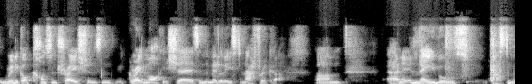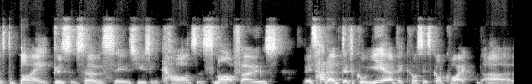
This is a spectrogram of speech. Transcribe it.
really got concentrations and great market shares in the Middle East and Africa. Um, and it enables customers to buy goods and services using cards and smartphones. It's had a difficult year because it's got quite uh,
